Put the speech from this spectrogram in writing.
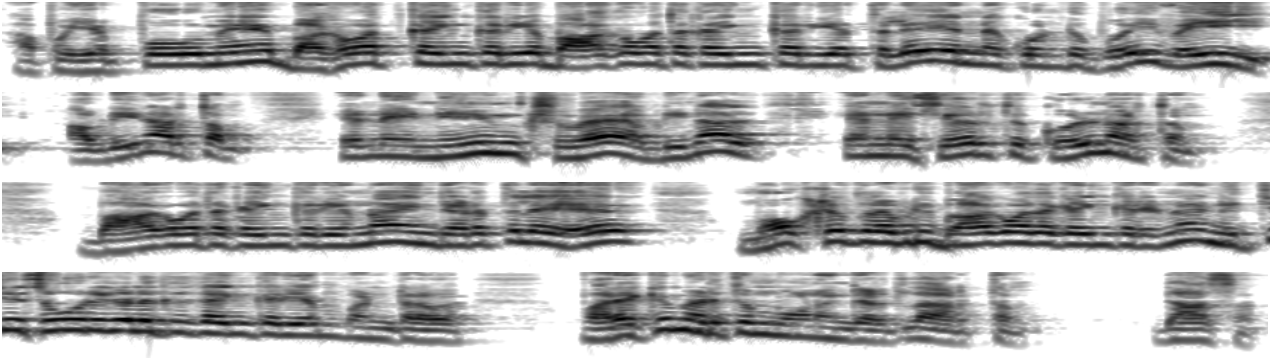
அப்போ எப்போவுமே பகவத் கைங்கரிய பாகவத கைங்கரியத்திலே என்னை கொண்டு போய் வை அப்படின்னு அர்த்தம். என்னை நீங்குவ அப்படின்னால் என்னை சேர்த்துக்கொள்னு அர்த்தம். பாகவத கைங்கரியம்னா இந்த இடத்துல மோட்சத்தில் எப்படி பாகவத கைங்கரியம்னா நித்திய சூரிகளுக்கு கைங்கரியம் பண்ணுற வரைக்கும் எடுத்து போகணும் இந்த இடத்துல அர்த்தம். தாசன்.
